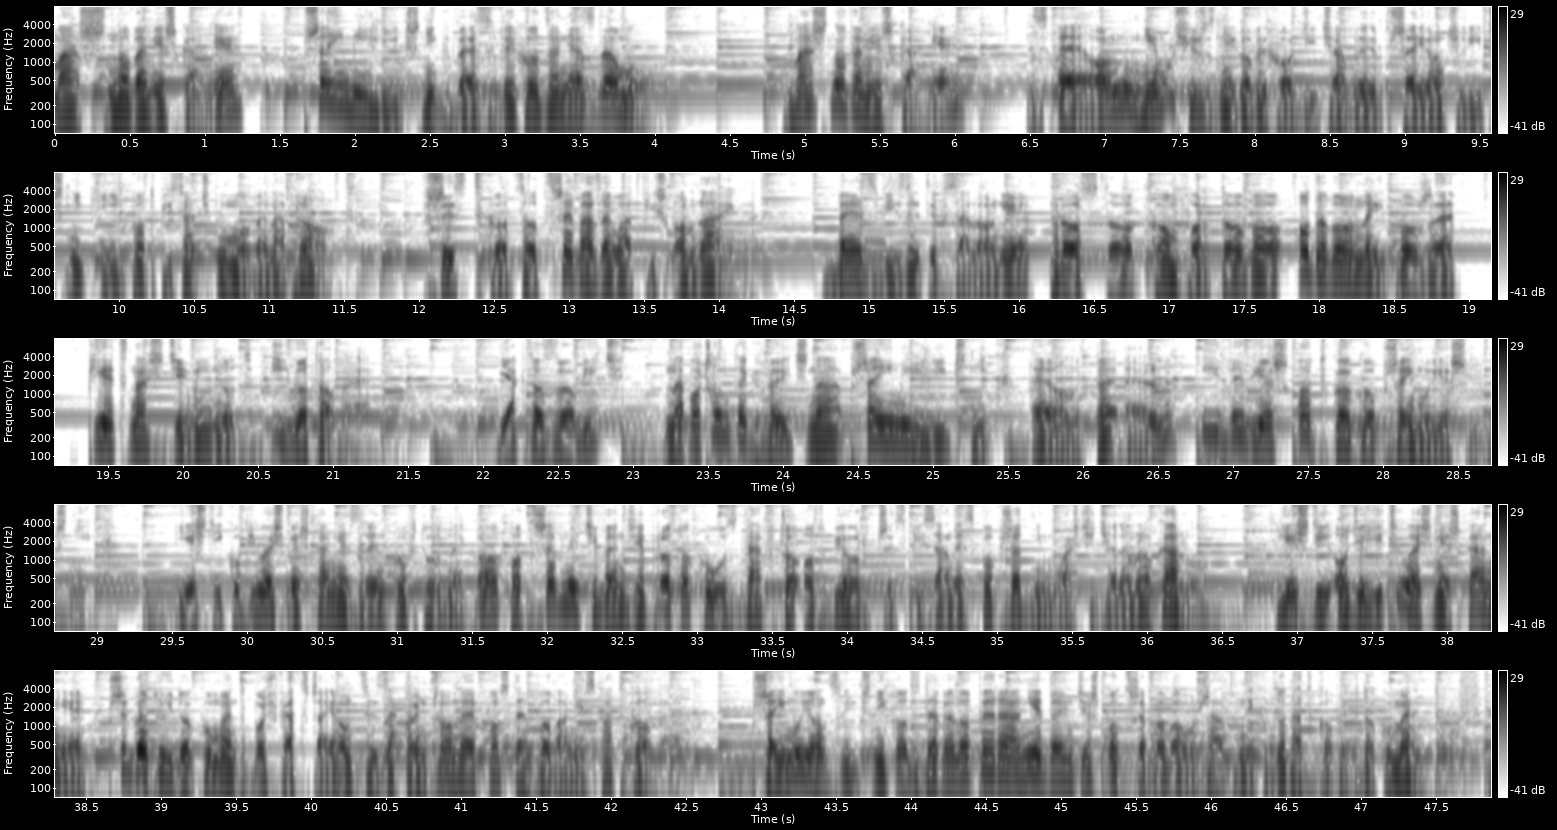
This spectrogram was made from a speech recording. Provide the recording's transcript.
Masz nowe mieszkanie? Przejmij licznik bez wychodzenia z domu. Masz nowe mieszkanie? Z E.ON nie musisz z niego wychodzić, aby przejąć licznik i podpisać umowę na prąd. Wszystko, co trzeba, załatwisz online. Bez wizyty w salonie, prosto, komfortowo, o dowolnej porze, 15 minut i gotowe. Jak to zrobić? Na początek wejdź na przejmij licznik eon.pl i wybierz od kogo przejmujesz licznik. Jeśli kupiłeś mieszkanie z rynku wtórnego, potrzebny Ci będzie protokół zdawczo-odbiorczy spisany z poprzednim właścicielem lokalu. Jeśli odziedziczyłeś mieszkanie, przygotuj dokument poświadczający zakończone postępowanie spadkowe. Przejmując licznik od dewelopera, nie będziesz potrzebował żadnych dodatkowych dokumentów.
